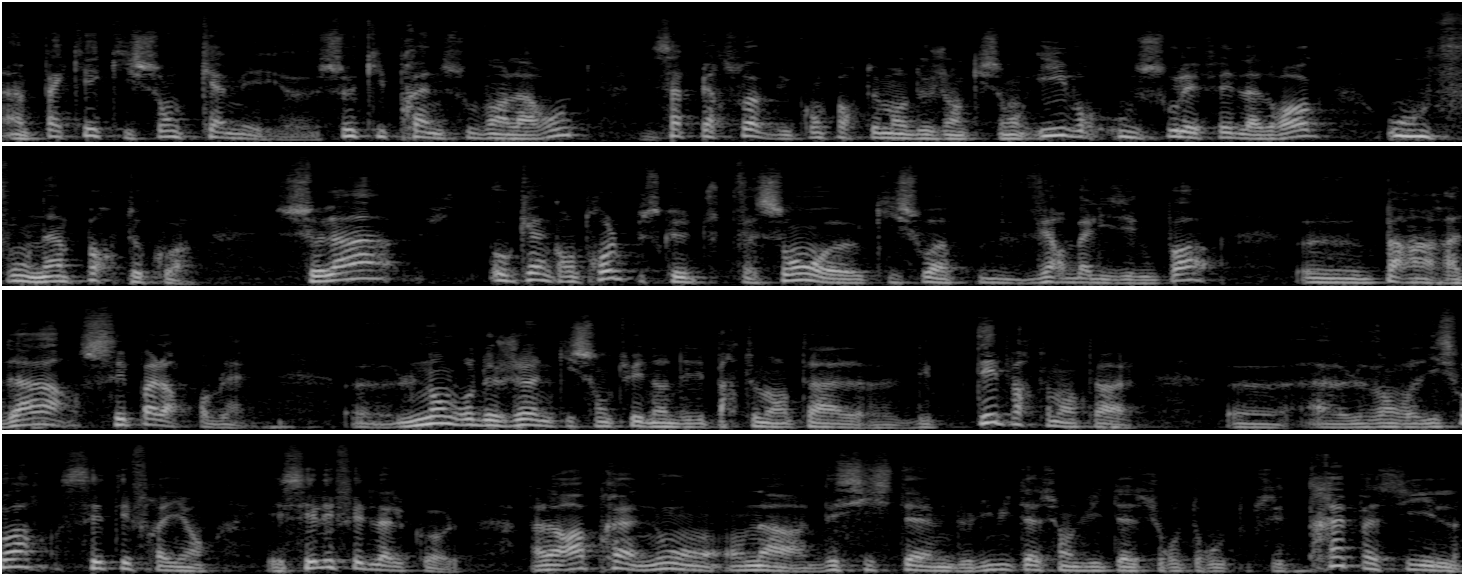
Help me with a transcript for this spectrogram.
un, paquet qui sont camés. Euh, ceux qui prennent souvent la route s'aperçoivent du comportement de gens qui sont ivres ou sous l'effet de la drogue ou font n'importe quoi. Cela, aucun contrôle, puisque de toute façon, euh, qu'ils soient verbalisés ou pas, euh, par un radar, c'est pas leur problème. le nombre de jeunes qui sont tués dans des départementales, des départementales euh, le vendredi soir, c'est effrayant. Et c'est l'effet de l'alcool. Alors après, nous, on, a des systèmes de limitation de vitesse sur autoroute où c'est très facile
